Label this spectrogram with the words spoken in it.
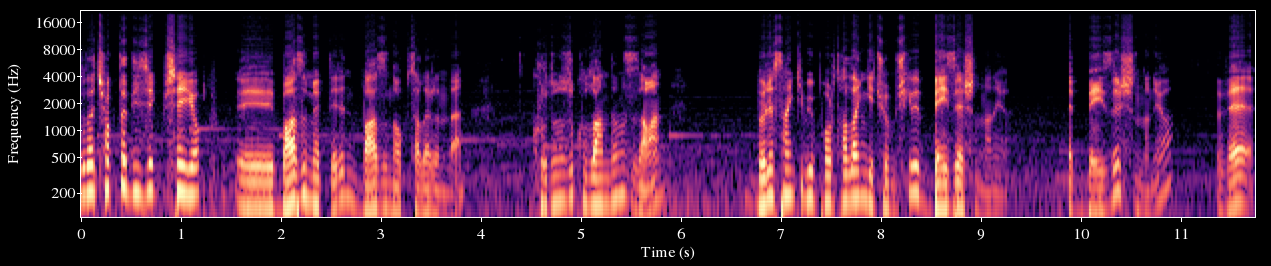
buna çok da diyecek bir şey yok. Ee, bazı maplerin bazı noktalarında kurdunuzu kullandığınız zaman böyle sanki bir portaldan geçiyormuş gibi base'e ışınlanıyor. Base'e ışınlanıyor ve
